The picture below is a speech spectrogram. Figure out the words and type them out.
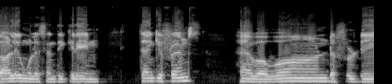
காலை உங்களை சந்திக்கிறேன். Thank you friends have a wonderful day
